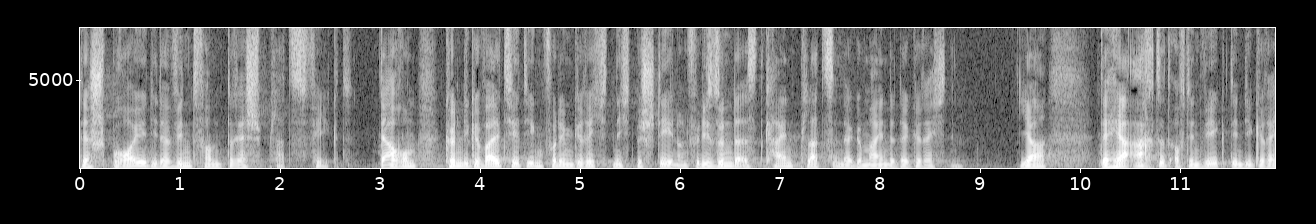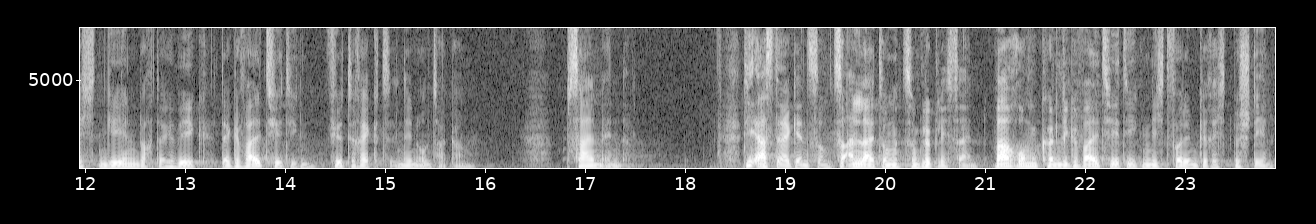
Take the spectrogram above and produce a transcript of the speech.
der Spreu, die der Wind vom Dreschplatz fegt. Darum können die Gewalttätigen vor dem Gericht nicht bestehen und für die Sünder ist kein Platz in der Gemeinde der Gerechten. Ja, der Herr achtet auf den Weg, den die Gerechten gehen, doch der Weg der Gewalttätigen führt direkt in den Untergang. Psalm Ende. Die erste Ergänzung zur Anleitung zum Glücklichsein. Warum können die Gewalttätigen nicht vor dem Gericht bestehen?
